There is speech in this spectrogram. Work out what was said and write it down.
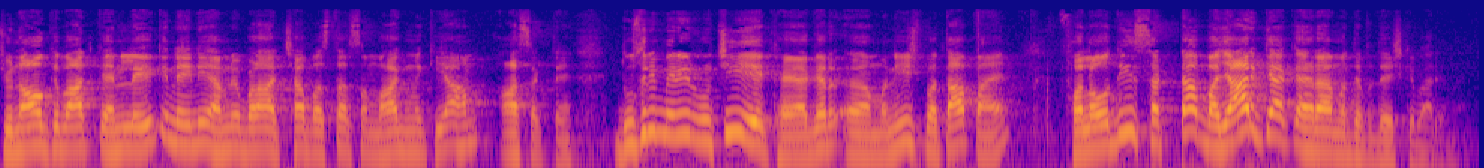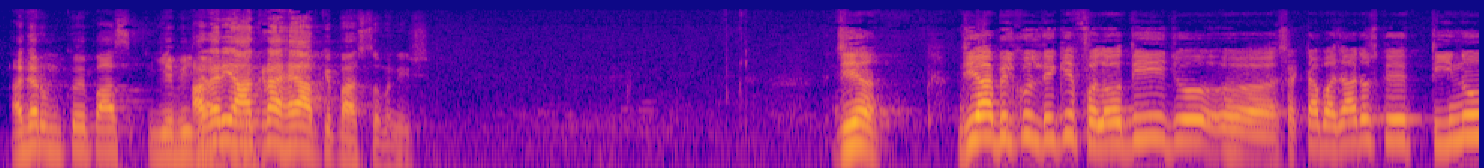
चुनाव के बाद कहने लगे कि नहीं नहीं हमने बड़ा अच्छा बस्तर संभाग में किया हम आ सकते हैं। दूसरी मेरी रुचि एक है अगर मनीष बता पाए फलौदी सट्टा बाज़ार क्या कह रहा है मध्य प्रदेश के बारे में? अगर उनके पास ये भी अगर ये आंकड़ा है आपके पास तो मनीष। जी हाँ। जी हाँ बिल्कुल। देखिए फलौदी जो सट्टा बाज़ार है उसके तीनों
